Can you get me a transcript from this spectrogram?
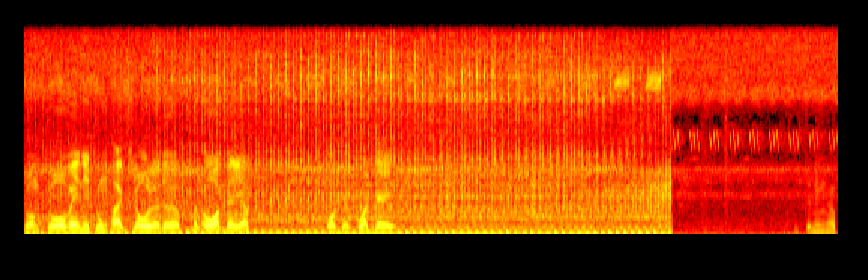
สองตัวไว้ในถุงผ้าเขียวเลยเด้อครับมันออกได้ครับ ออกจากขวดได้ตัวนึงครับ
